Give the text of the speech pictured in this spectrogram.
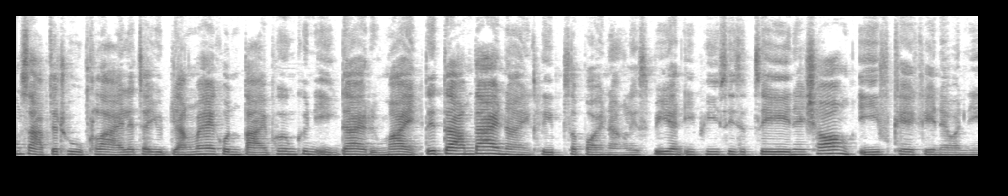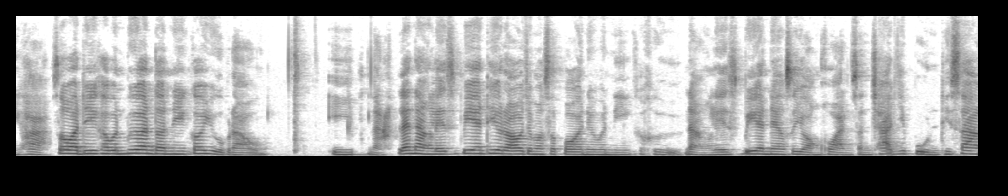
ำสาปจะถูกคลายและจะหยุดยั้งไม่ให้คนตายเพิ่มขึ้นอีกได้หรือไม่ ติดตามได้ในคลิปสปอยหนังเลสเบี้ยน EP 44ในช่อง Eve KK ในวันนี้ค่ะ สวัสดีค่ะเพื่อนๆตอนนี้ก็อยู่เรา อีฟนะ และหนังเลสเบี้ยนที่เราจะมาสปอยในวันนี้ก็คือ หนังเลสเบี้ยนแนวสยองขวัญสัญชาติญี่ปุ่นที่สร้าง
